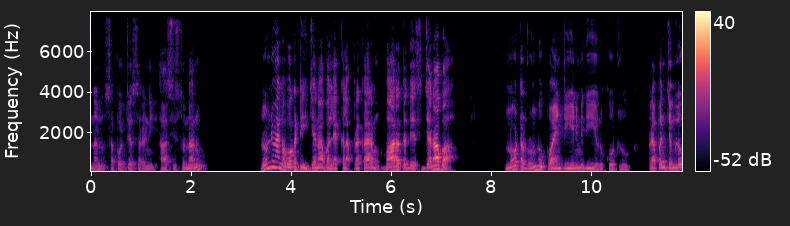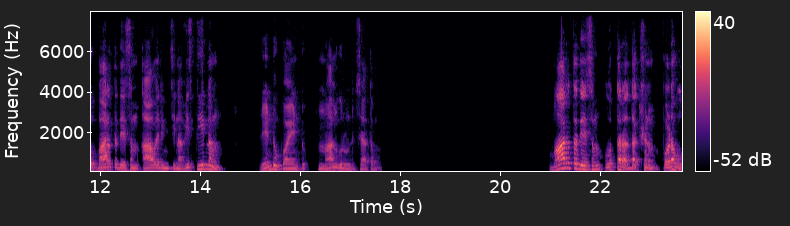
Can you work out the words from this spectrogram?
నన్ను సపోర్ట్ చేస్తారని ఆశిస్తున్నాను. రెండు వేల ఒకటి జనాభా లెక్కల ప్రకారం భారతదేశ జనాభా నూట రెండు పాయింట్ ఎనిమిది ఏడు కోట్లు. ప్రపంచంలో భారతదేశం ఆవరించిన విస్తీర్ణం రెండు పాయింట్ నాలుగు రెండు శాతం. భారతదేశం ఉత్తర దక్షిణం పొడవు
